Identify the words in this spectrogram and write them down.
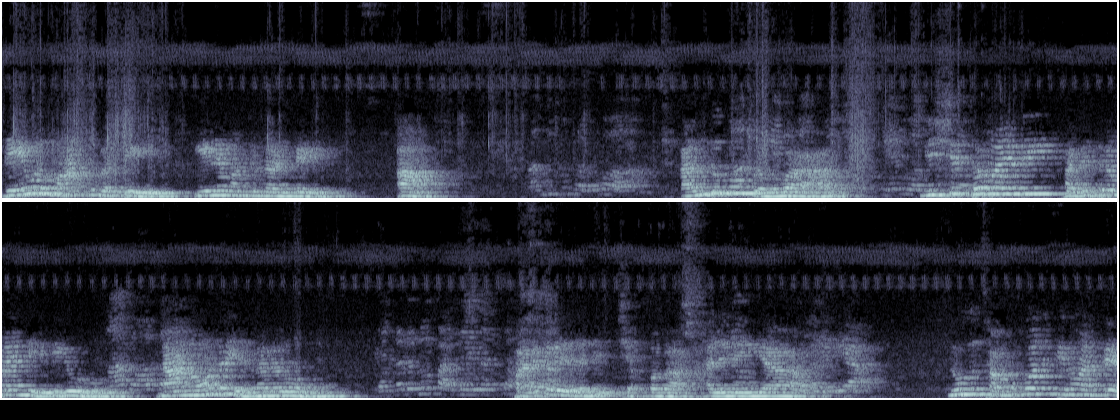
దేవుడు మాటను బట్టి ఈయనేమంటున్నాడంటే ఆ అందుకు ప్రభువ నిషిద్ధమైనది పవిత్రమైనది ఏదియో నా నోట ఎన్నడను పలకలేదని చెప్పగా. హల్లెలూయా. నువ్వు చంపుకొని తిను అంటే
